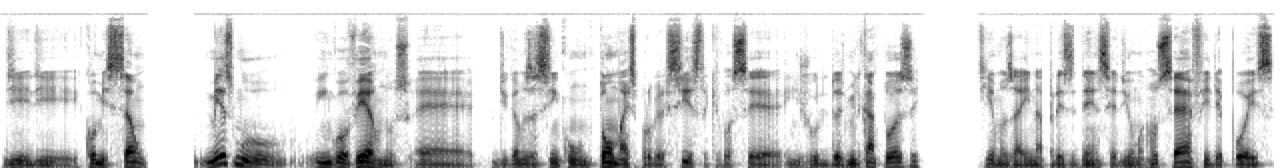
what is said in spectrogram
de, de comissão, mesmo em governos, é, digamos assim, com um tom mais progressista, que você, em julho de 2014, tínhamos aí na presidência Dilma Rousseff, e depois,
